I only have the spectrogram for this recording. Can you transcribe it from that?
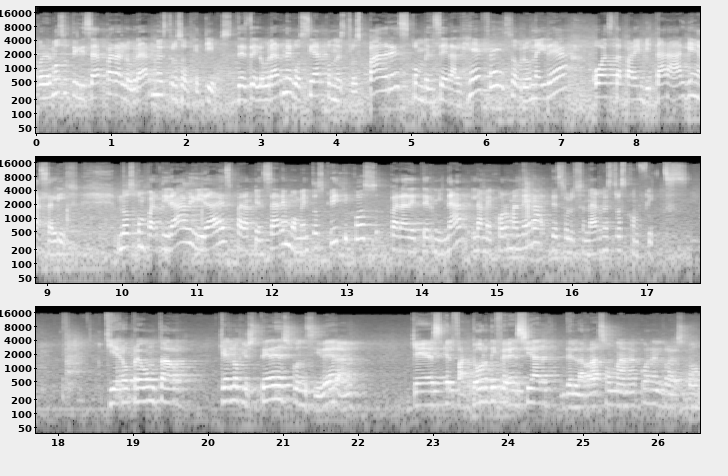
podemos utilizar para lograr nuestros objetivos, desde lograr negociar con nuestros padres, convencer al jefe sobre una idea o hasta para invitar a alguien a salir. Nos compartirá habilidades para pensar en momentos críticos para determinar la mejor manera de solucionar nuestros conflictos quiero preguntar qué es lo que ustedes consideran que es el factor diferencial de la raza humana con el resto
